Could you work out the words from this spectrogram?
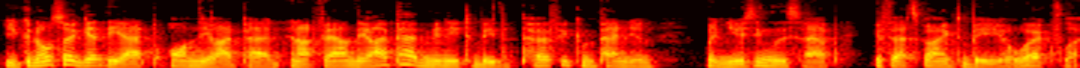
You can also get the app on the iPad and I found the iPad mini to be the perfect companion when using this app if that's going to be your workflow.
